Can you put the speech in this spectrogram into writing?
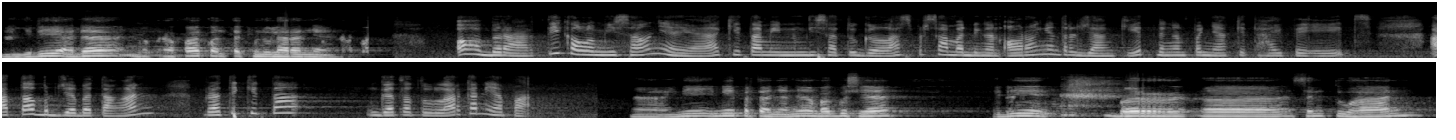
Nah, jadi ada beberapa konteks penularannya. Oh, berarti kalau misalnya ya kita minum di satu gelas bersama dengan orang yang terjangkit dengan penyakit HIV AIDS atau berjabat tangan, berarti kita nggak tertular kan ya Pak? Nah, ini ini pertanyaannya bagus ya. Jadi bersentuhan, uh,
